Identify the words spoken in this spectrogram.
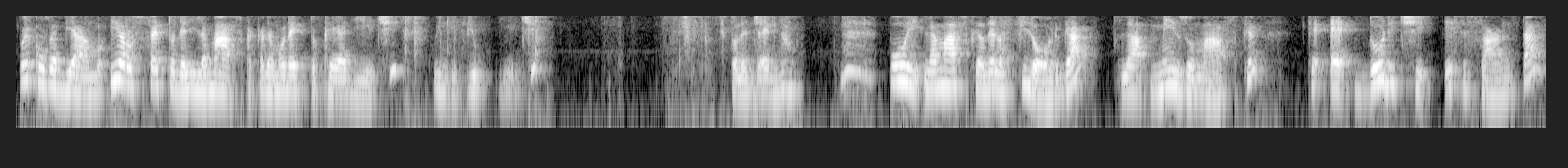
poi cosa abbiamo? Il rossetto della masca che abbiamo detto che è a 10 quindi più 10 sto leggendo. Poi la maschera della filorga la meso mask che è 12,60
